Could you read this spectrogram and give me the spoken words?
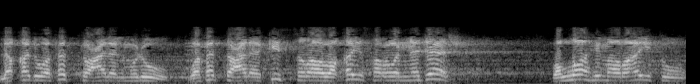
لقد وفدت على الملوك وفدت على كسرى وقيصر والنجاش. والله ما رأيت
